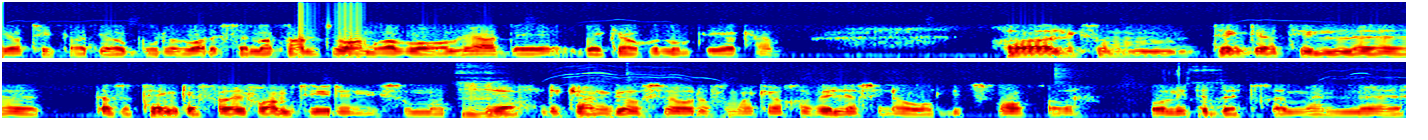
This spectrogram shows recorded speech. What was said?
jag tycker att jag borde vara det. Sen att han tog andra val, ja det, det är kanske någonting jag kan ha, liksom, tänka till uh, alltså tänka för i framtiden liksom att mm. ja, det kan gå så. Då får man kanske välja sina ord lite smartare och lite ja. bättre. Men eh,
